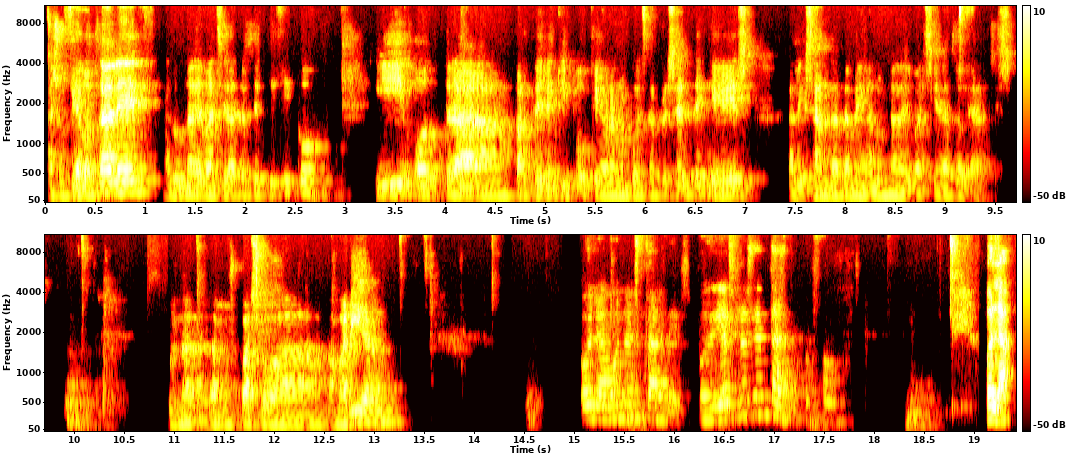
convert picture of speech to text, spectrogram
a Sofía González, alumna de Bachillerato Científico, y otra parte del equipo que ahora no puede estar presente, que es Alexandra, también alumna del Bachillerato de Artes. Pues nada, damos paso a, a María. Hola, buenas tardes. ¿Podrías presentarte, por favor? Hola,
